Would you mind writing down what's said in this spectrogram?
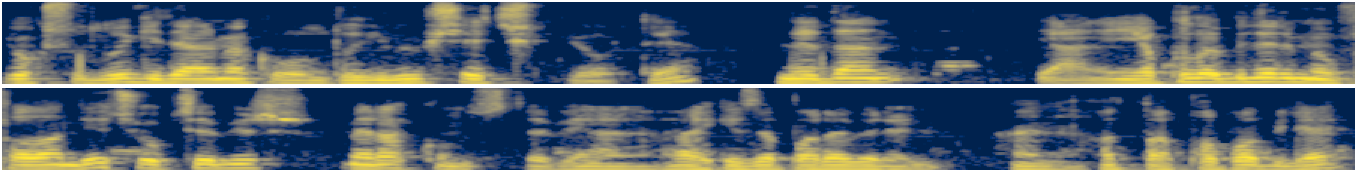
yoksulluğu gidermek olduğu gibi bir şey çıkıyor ortaya. Neden yani yapılabilir mi falan diye çokça bir merak konusu tabii. Yani herkese para verelim. Hani hatta Papa bile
